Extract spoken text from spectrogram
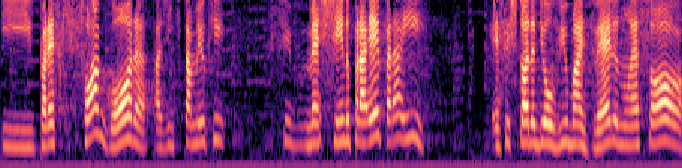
e parece que só agora a gente está meio que se mexendo para, ei, peraí, essa história de ouvir o mais velho não é só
